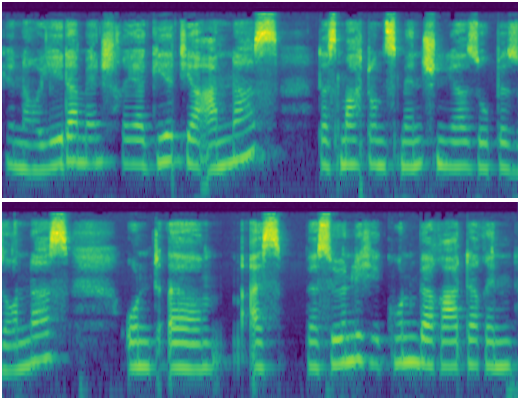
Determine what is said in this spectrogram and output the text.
Genau, jeder Mensch reagiert ja anders. Das macht uns Menschen ja so besonders. Und ähm, als persönliche Kundenberaterin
